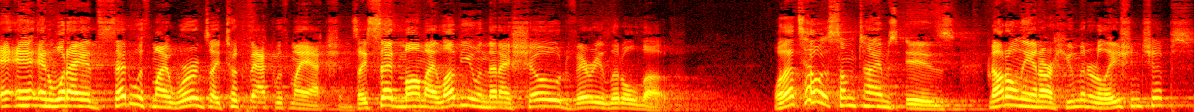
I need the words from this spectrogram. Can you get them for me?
And, and, what I had said with my words, I took back with my actions. I said, Mom, I love you, and then I showed very little love. Well, that's how it sometimes is, not only in our human relationships,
